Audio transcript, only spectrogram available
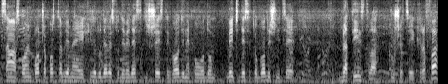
Sama spomen ploča postavljena je 1996. godine povodom već desetogodišnjice bratinstva Kruševca i Krfa.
